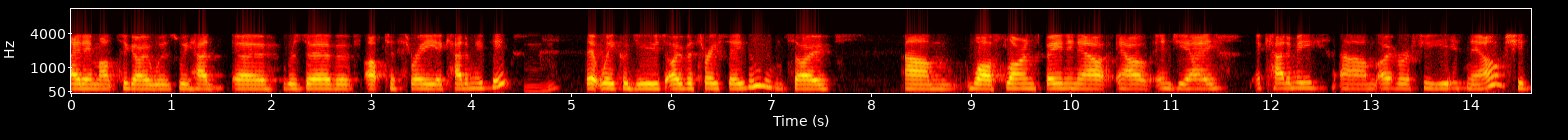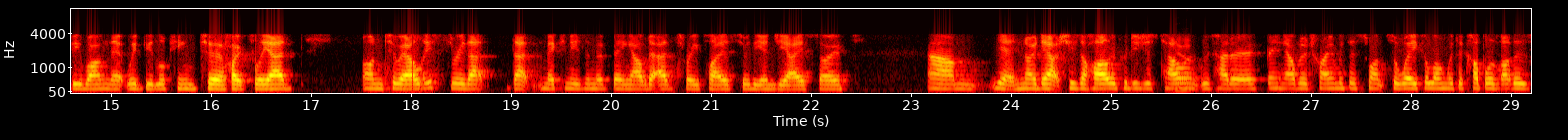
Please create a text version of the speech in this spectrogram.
18 months ago was we had a reserve of up to three academy picks. Mm-hmm that we could use over three seasons. And so, um, whilst Lauren's been in our, our NGA academy um, over a few years now, she'd be one that we'd be looking to hopefully add onto our list through that, that mechanism of being able to add three players through the NGA. So, um, yeah, no doubt she's a highly prodigious talent. Yeah. We've had her being able to train with us once a week, along with a couple of others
